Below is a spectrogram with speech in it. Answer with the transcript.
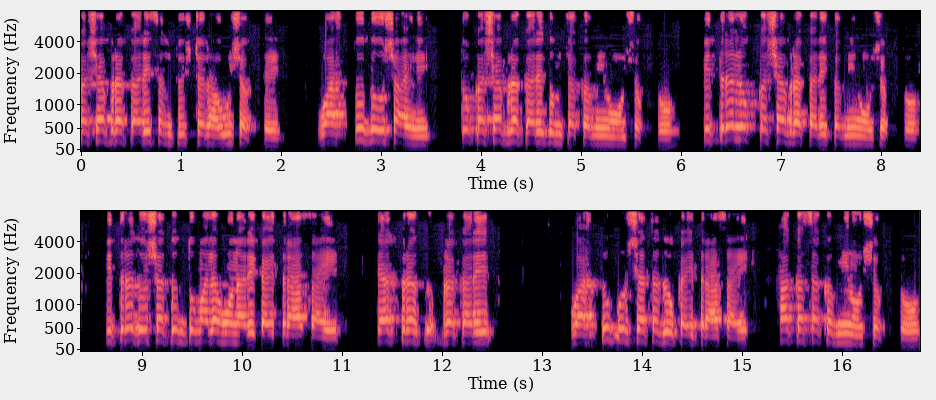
कशा प्रकारे संतुष्ट राहू शकते? वास्तू दोष आहे तो कशा प्रकारे तुमचा कमी होऊ शकतो? पित्रलोक कशा प्रकारे कमी होऊ शकतो? पित्रदोषातून तुम्हाला होणारे काही त्रास आहेत. त्याच प्र- प्रकारे वास्तुपुरुषाचा जो काही त्रास आहे हा कसा कमी होऊ शकतो?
